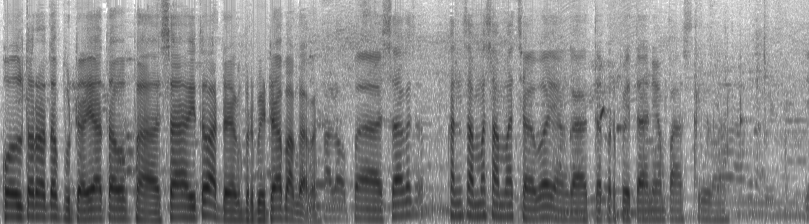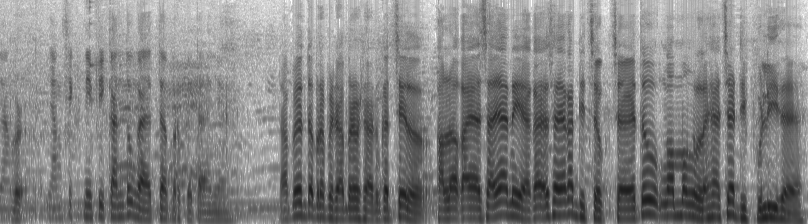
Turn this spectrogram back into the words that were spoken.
kultur atau budaya atau bahasa itu ada yang berbeda apa enggak mas? kalau bahasa kan sama-sama Jawa ya nggak ada perbedaan yang pasti lah yang Ber- yang signifikan tuh nggak ada perbedaannya Tapi untuk perbedaan-perbedaan kecil, kalau kayak saya nih ya, kayak saya kan di Jogja itu ngomong leh aja dibully saya.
